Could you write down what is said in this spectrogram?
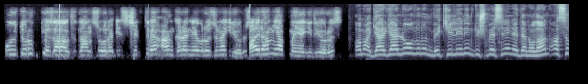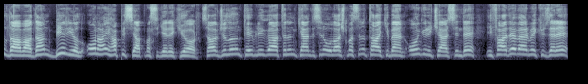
uyduruk gözaltıdan sonra biz çıktık ve Ankara Nevrozuna gidiyoruz. Bayram yapmaya gidiyoruz. Ama Gergerlioğlu'nun vekilliğinin düşmesine neden olan asıl davadan bir yıl 10 ay hapis yatması gerekiyor. Savcılığın tebligatının kendisine ulaşmasını takiben 10 gün içerisinde ifade vermek üzere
